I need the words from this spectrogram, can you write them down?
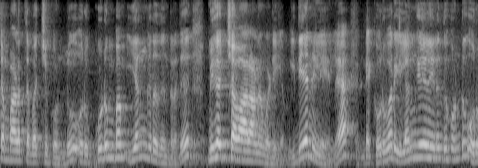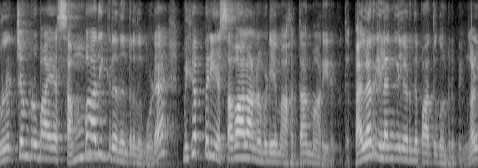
சம்பளத்தை வச்சுக்கொண்டு ஒரு குடும்பம் இயங்குறதுன்றது மிகச் சவாலான வடிவம். இதே நிலையில் இன்றைக்கு ஒருவர் இலங்கையில் இருந்து கொண்டு ஒரு லட்சம் ரூபாயை சம்பாதிக்கிறதுன்றது கூட மிகப்பெரிய சவாலான விடயமாகத்தான் மாறி இருக்குது பலர் இலங்கையிலிருந்து பார்த்து கொண்டிருப்பீங்கள்.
